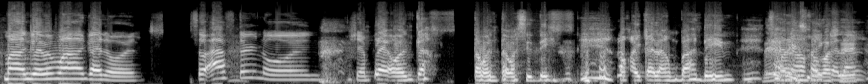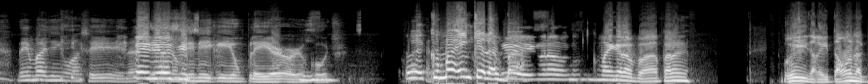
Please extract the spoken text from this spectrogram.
Mga ganun, mga ganun. So, after nun, syempre, on ka. Tawan-tawa si Dane. okay ka lang ba, Dane? Na-imagine okay ko ka kasi, lang. na-imagine ko kasi, na, Medyo tinanong si- ni Nikki yung player or yung coach. Uy, kumain ka na ba? Okay, kumain, ka na ba? Parang, uy, nakita ko, nag,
